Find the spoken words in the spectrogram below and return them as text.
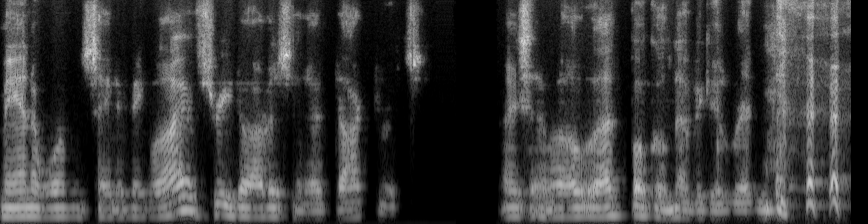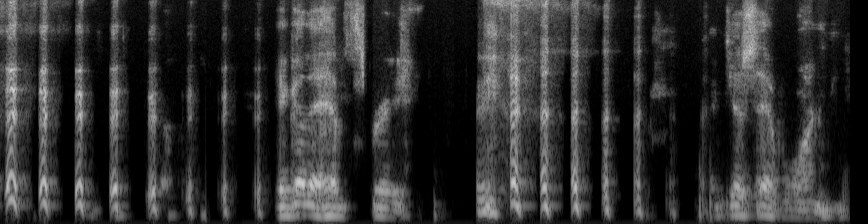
man or woman say to me, Well, I have three daughters that have doctorates. I said, Well, that book will never get written. you got to have three. I just have one.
